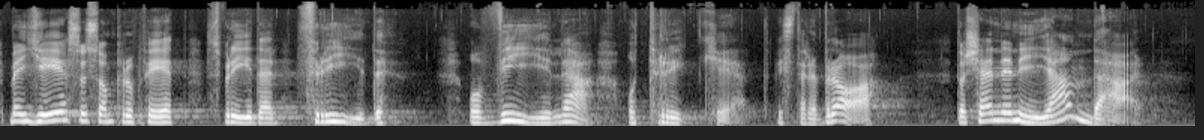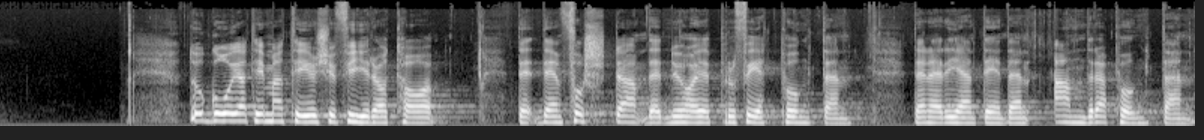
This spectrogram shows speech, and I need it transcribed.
Men Jesus som profet sprider frid och vila och trygghet. Visst är det bra? Då känner ni igen det här. Då går jag till Matteus 24 och tar den första, nu har jag profetpunkten. Den är egentligen den andra punkten.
